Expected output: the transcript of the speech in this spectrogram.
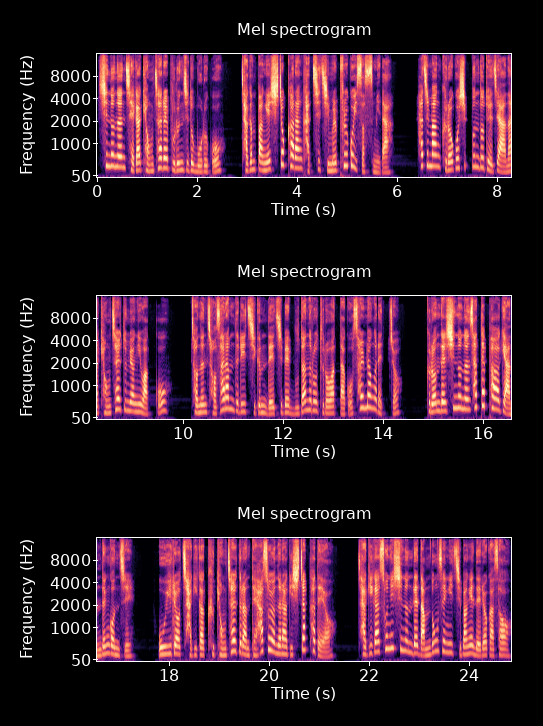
신우는 제가 경찰을 부른지도 모르고 작은 방에 시조카랑 같이 짐을 풀고 있었습니다. 하지만 그러고 10분도 되지 않아 경찰 두 명이 왔고 저는 저 사람들이 지금 내 집에 무단으로 들어왔다고 설명을 했죠. 그런데 신우는 사태 파악이 안 된 건지 오히려 자기가 그 경찰들한테 하소연을 하기 시작하대요. 자기가 손이 쉬는데 남동생이 지방에 내려가서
